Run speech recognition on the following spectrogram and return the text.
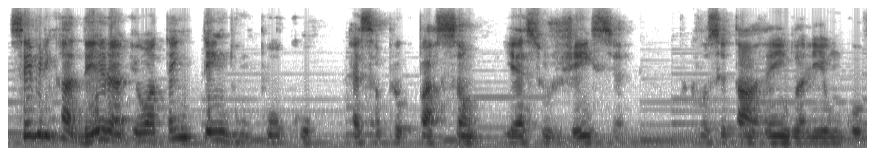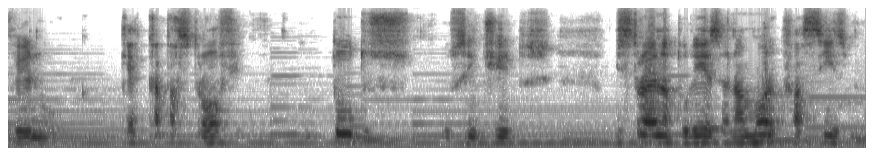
Sem brincadeira, eu até entendo um pouco essa preocupação e essa urgência, porque você está vendo ali um governo que é catastrófico em todos os sentidos. Destrói a natureza, namora com o fascismo,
